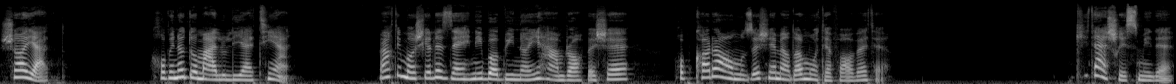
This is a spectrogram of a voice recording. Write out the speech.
شاید. خب اینا دو معلولیتی هن. وقتی مشکل ذهنی با بینایی همراه بشه خب کار آموزش یه مقدار متفاوته. کی تشخیص میده؟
